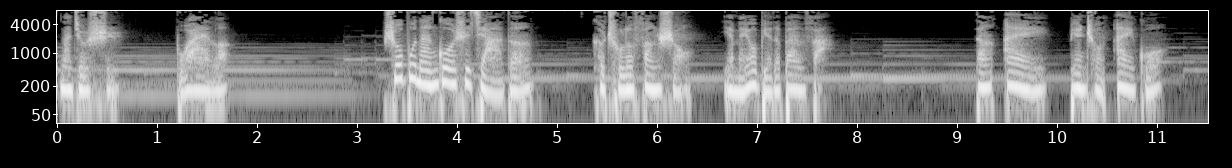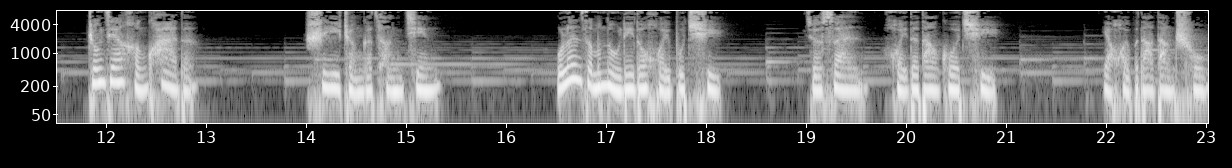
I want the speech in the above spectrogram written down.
那就是不爱了。说不难过是假的，可除了放手也没有别的办法。当爱变成爱过。中间横跨的，是一整个曾经。无论怎么努力都回不去，就算回得到过去，也回不到当初。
